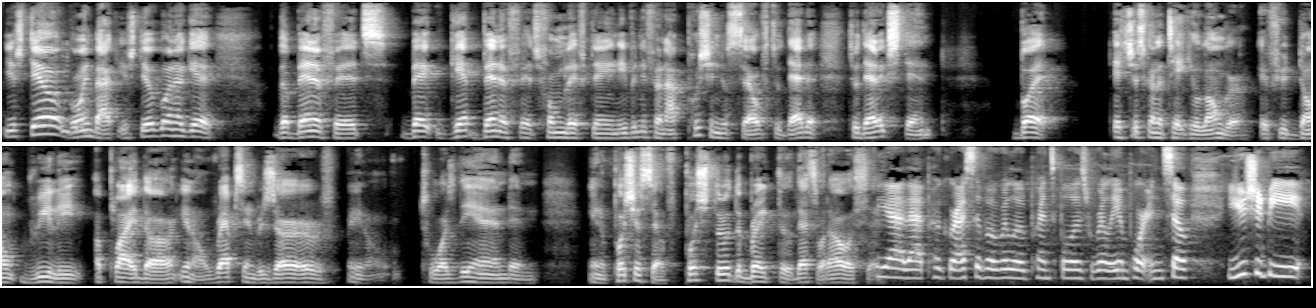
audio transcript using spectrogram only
you're still going back. You're still going to get the benefits, be, get benefits from lifting, even if you're not pushing yourself to that to that extent. But it's just going to take you longer if you don't really apply the you know reps in reserve, you know, towards the end and you know push yourself, push through the breakthrough. That's what I always say. Yeah, that progressive overload principle is really important. So you should be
